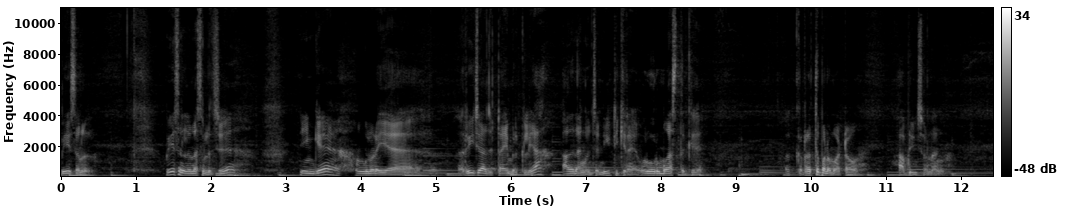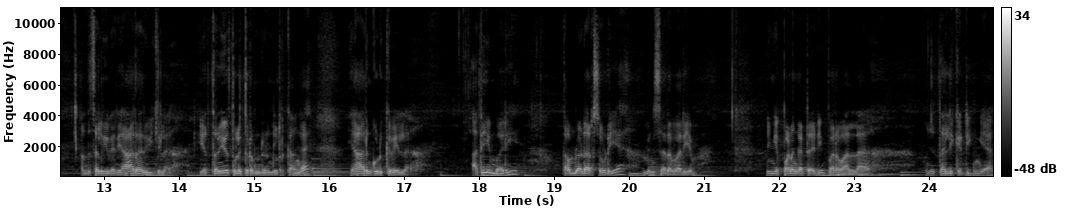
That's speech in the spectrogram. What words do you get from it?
பிஎஸ்என்எல் பிஎஸ்என்எல் என்ன சொல்லுச்சு? நீங்கள் உங்களுடைய ரீசார்ஜ் டைம் இருக்கு இல்லையா? அதை நாங்கள் கொஞ்சம் நீட்டிக்கிறேன். ஒரு ஒரு மாதத்துக்கு ரத்து பண்ண மாட்டோம் அப்படின்னு சொன்னாங்க. அந்த சலுகை வேறு யாரும் அறிவிக்கலை. எத்தனையோ தொலைத்துறை நிறுவனங்கள் இருக்காங்க. யாரும் கொடுக்கவே இல்லை. அதே மாதிரி தமிழ்நாடு அரசுடைய மின்சார வாரியம். நீங்கள் பணம் கட்டாடியும் பரவாயில்ல. கொஞ்சம் தள்ளி கட்டிக்கிங்க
